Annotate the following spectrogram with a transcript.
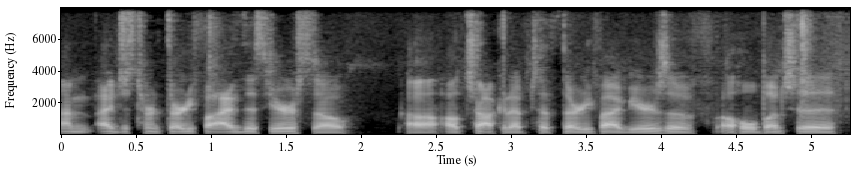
I'm I just turned 35 this year, so uh, I'll chalk it up to 35 years of a whole bunch of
